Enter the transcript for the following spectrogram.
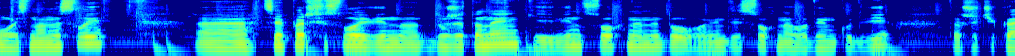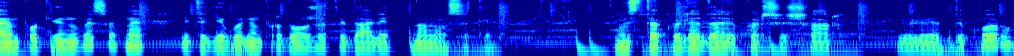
Ось нанесли. Е, Цей перший слой він дуже тоненький, він сохне недовго. Він десь сохне годинку-дві. Так що чекаємо, поки він висохне, і тоді будемо продовжувати далі наносити. Ось так виглядає перший шар Velvet декору.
